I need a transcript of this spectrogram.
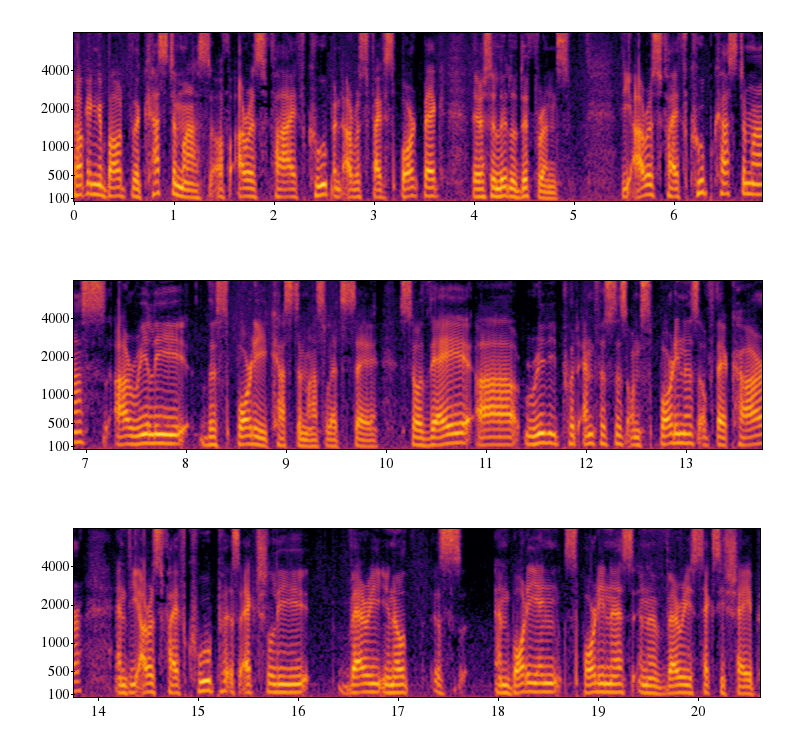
Talking about the customers of RS5 Coupe and RS5 Sportback, there's a little difference. The RS5 Coupe customers are really the sporty customers, let's say. So they uh, really put emphasis on sportiness of their car and the RS5 Coupe is actually very, you know, is embodying sportiness in a very sexy shape.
